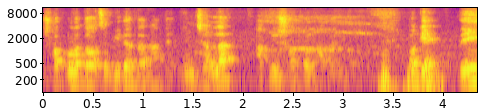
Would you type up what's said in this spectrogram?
সফলতা হচ্ছে বিধাতার হাতে। ইনশাল্লাহ আপনি সফল হবেন। ওকে এই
